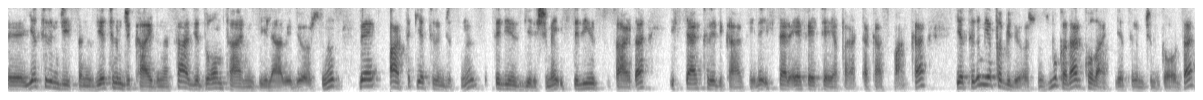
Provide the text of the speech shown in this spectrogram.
e, yatırımcıysanız yatırımcı kaydına sadece doğum tarihinizi ilave ediyorsunuz ve artık yatırımcısınız. İstediğiniz girişime, istediğiniz tutarda ister kredi kartıyla ister EFT yaparak takas banka yatırım yapabiliyorsunuz. Bu kadar kolay yatırımcılık orada.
